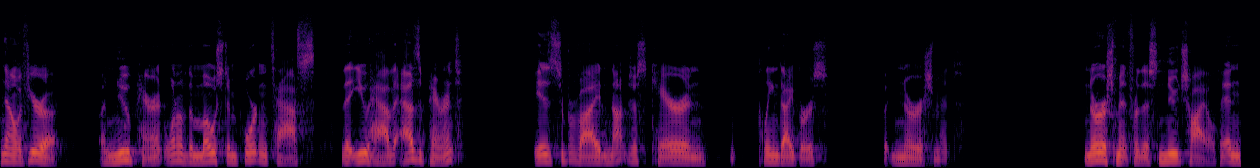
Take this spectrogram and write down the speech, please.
Now, if you're a, a new parent, one of the most important tasks that you have as a parent is to provide not just care and clean diapers, but nourishment. nourishment for this new child. And,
